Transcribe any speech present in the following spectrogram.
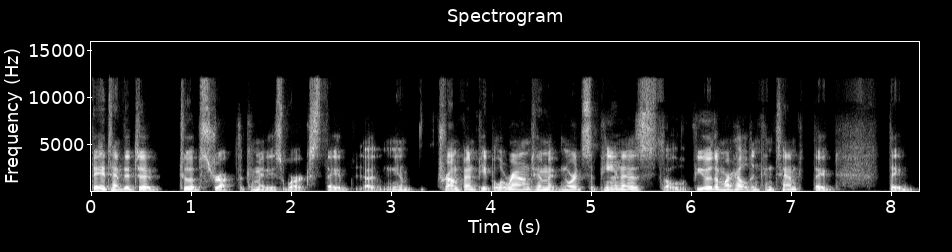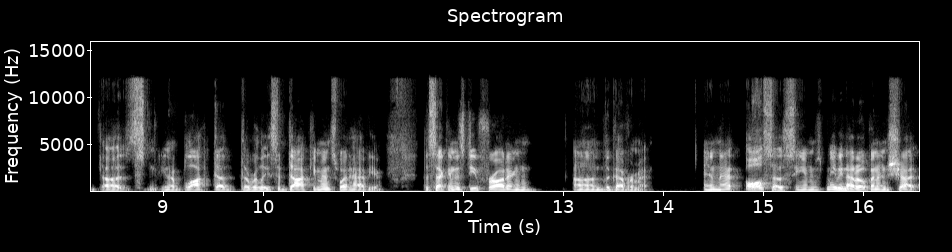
They attempted to to obstruct the committee's works. They, uh, you know, Trump and people around him ignored subpoenas. A few of them are held in contempt. They they uh, you know blocked the release of documents, what have you. The second is defrauding uh, the government, and that also seems maybe not open and shut,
